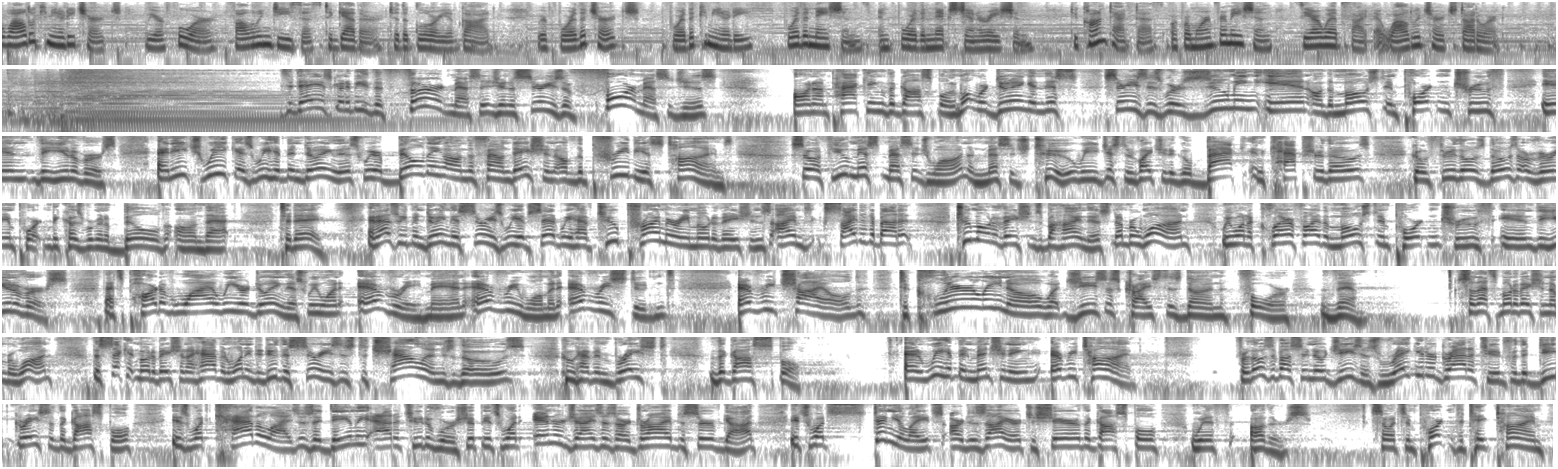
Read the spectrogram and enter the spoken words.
At Wildwood Community Church, we are for following Jesus together to the glory of God. We're for the church, for the community, for the nations, and for the next generation. To contact us or for more information, see our website at wildwoodchurch.org. Today is going to be the third message in a series of four messages on unpacking the gospel. And what we're doing in this series is we're zooming in on the most important truth in the universe. And each week, as we have been doing this, we are building on the foundation of the previous times. So if you missed message one and message two, we just invite you to go back and capture those, go through those. Those are very important because we're going to build on that today. And as we've been doing this series, we have said we have two primary motivations. I'm excited about it. Two motivations behind this. Number one, we want to clarify the most important truth in the universe. That's part of why we are doing this. We want every man, every woman, every student, every child to clearly know what Jesus Christ has done for them. So that's motivation number one. The second motivation I have in wanting to do this series is to challenge those who have embraced the gospel. And we have been mentioning every time, for those of us who know Jesus, regular gratitude for the deep grace of the gospel is what catalyzes a daily attitude of worship. It's what energizes our drive to serve God. It's what stimulates our desire to share the gospel with others. So it's important to take time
